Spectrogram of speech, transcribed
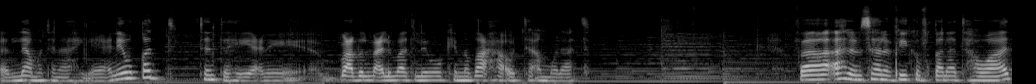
لا متناهية يعني وقد تنتهي يعني بعض المعلومات اللي ممكن نضعها أو التأملات. فأهلا وسهلا فيكم في قناة هواد.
